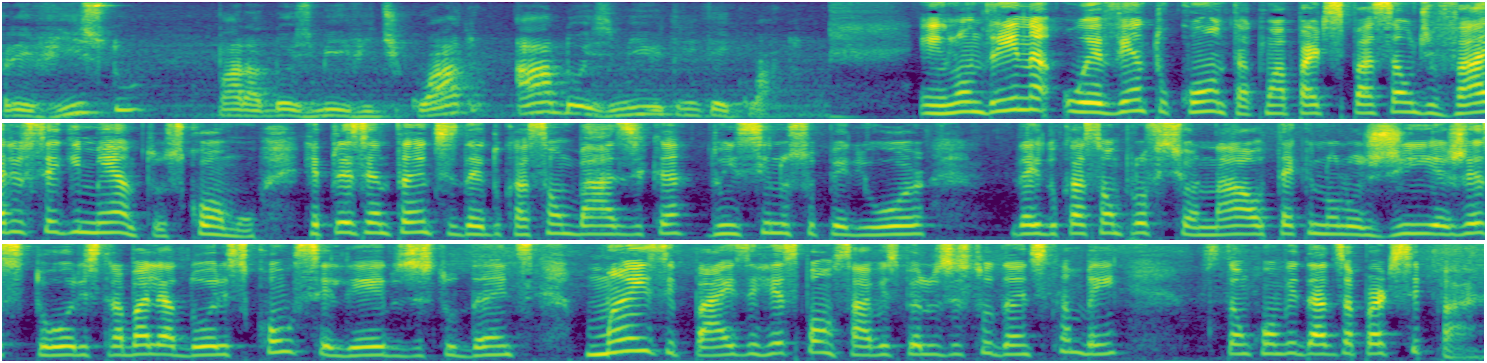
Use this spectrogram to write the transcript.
previsto para 2024 a 2034. Em Londrina, o evento conta com a participação de vários segmentos, como representantes da educação básica, do ensino superior, da educação profissional, tecnologia, gestores, trabalhadores, conselheiros, estudantes, mães e pais e responsáveis pelos estudantes também estão convidados a participar.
